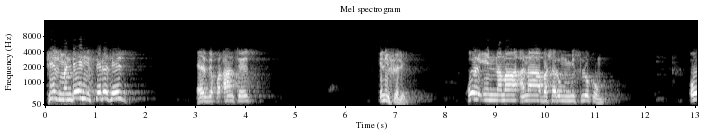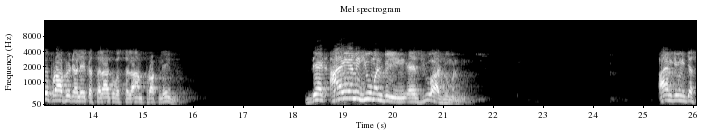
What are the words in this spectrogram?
His mundane status is, as the Quran says, initially, قُلْ إِنَّمَا أَنَا بَشَرٌ مِثْلُكُمْ O Prophet alayhi salatu wasalam, proclaim that I am a human being as you are human beings. I am giving just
